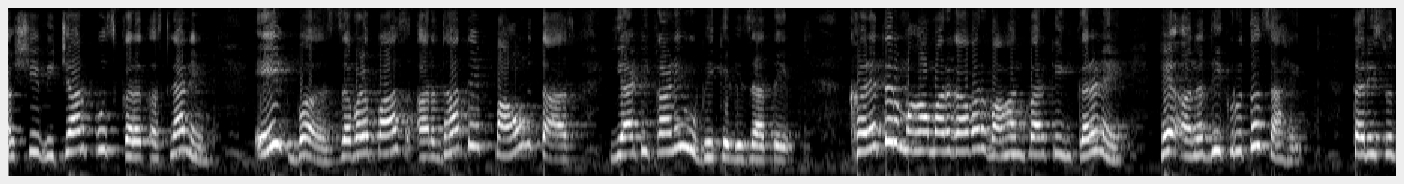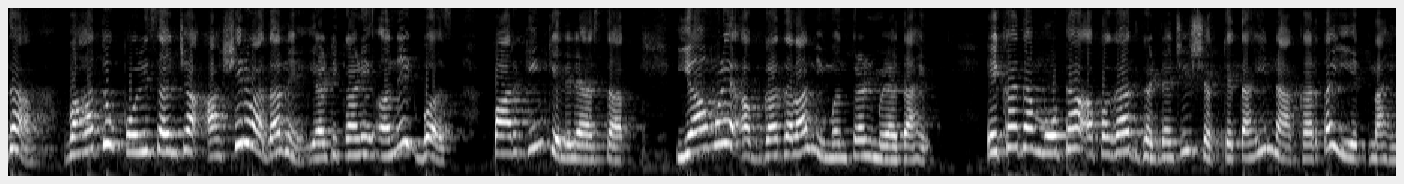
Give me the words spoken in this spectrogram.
अशी विचारपूस करत असल्याने एक बस जवळपास अर्धा ते पाऊण तास या ठिकाणी उभी केली जाते. खरे तर महामार्गावर वाहन पार्किंग करणे हे अनधिकृतच आहे. तरी सुद्धा वाहतूक पोलिसांच्या आशीर्वादाने या ठिकाणी अनेक बस पार्किंग केलेल्या असतात. यामुळे अपघाताला निमंत्रण मिळत आहे. एखादा मोठा अपघात घडण्याची शक्यताही नाकारता येत नाही.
